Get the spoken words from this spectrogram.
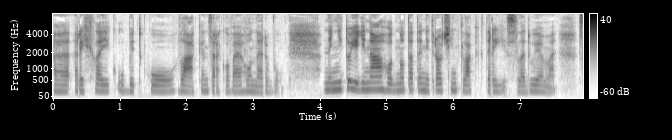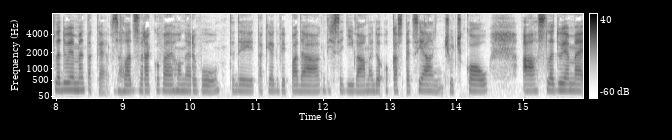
eh, rychleji k úbytku vláken zrakového nervu. Není to jediná hodnota, ten nitrooční tlak, který sledujeme. Sledujeme také vzhled zrakového nervu, tedy tak, jak vypadá, když se díváme do oka speciální čočkou a sledujeme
